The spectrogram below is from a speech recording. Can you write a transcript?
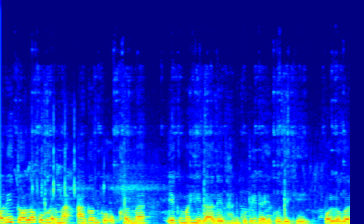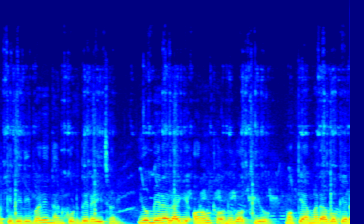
अलि तलको घरमा आँगनको ओखलमा एक महिलाले धान कुटिरहेको देखे। पल्लो घरकी दिदी पनि धान कुट्दै रहेछन्। यो मेरा लागि अनौठो अनुभव थियो। म क्यामेरा बोकेर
